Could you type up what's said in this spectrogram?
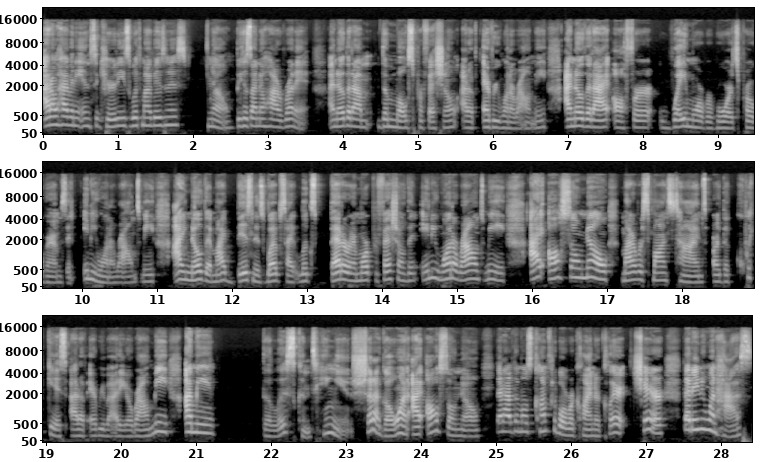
I don't have any insecurities with my business. No, because I know how I run it. I know that I'm the most professional out of everyone around me. I know that I offer way more rewards programs than anyone around me. I know that my business website looks better and more professional than anyone around me. I also know my response times are the quickest out of everybody around me. I mean, the list continues. Should I go on? I also know that I have the most comfortable recliner chair that anyone has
